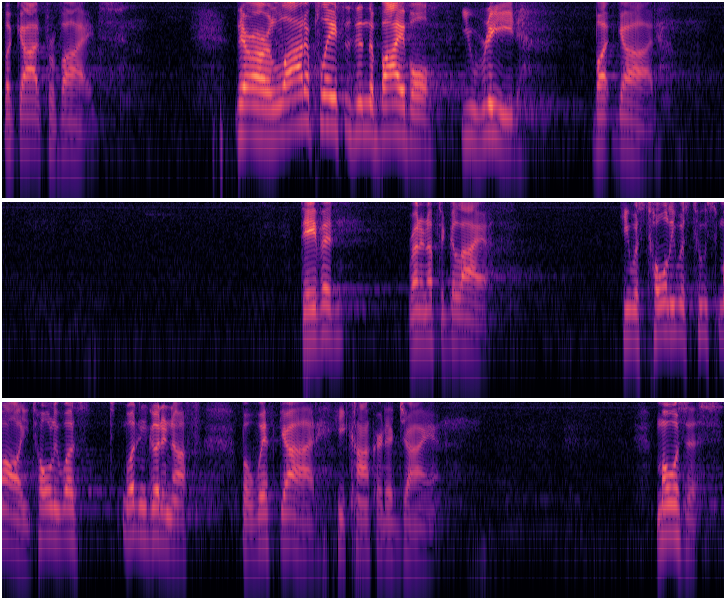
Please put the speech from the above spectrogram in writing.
but God provides. There are a lot of places in the Bible you read, but God. David running up to Goliath. He was told he was too small. He told he was, wasn't good enough. But with God, he conquered a giant. Moses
